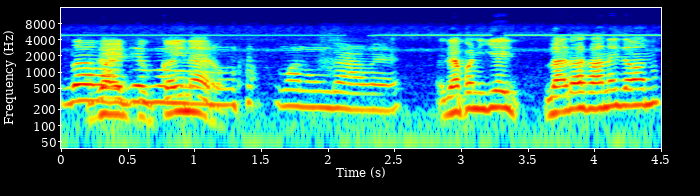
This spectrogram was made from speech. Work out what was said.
જાય વાગે કઈ ના રહો. મને ઊંઘ આવે. એટલે પણ એ લાડવા ખાને જવાનું?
